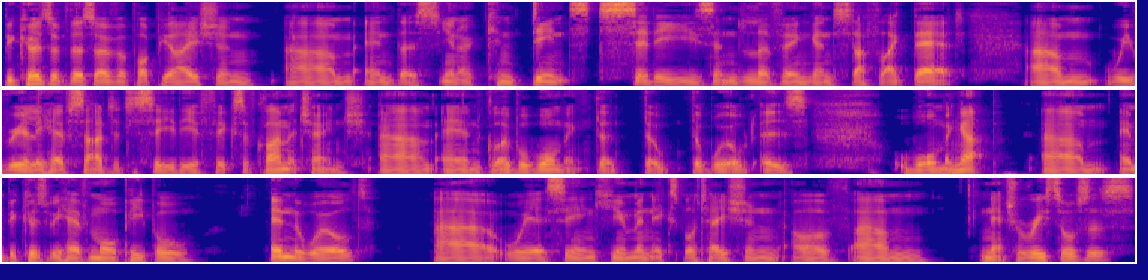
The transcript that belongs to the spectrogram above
because of this overpopulation um, and this, you know, condensed cities and living and stuff like that, um, we really have started to see the effects of climate change um, and global warming. The, the the world is warming up, um, and because we have more people in the world, uh, we're seeing human exploitation of um, natural resources.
